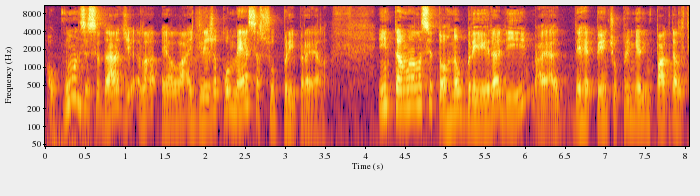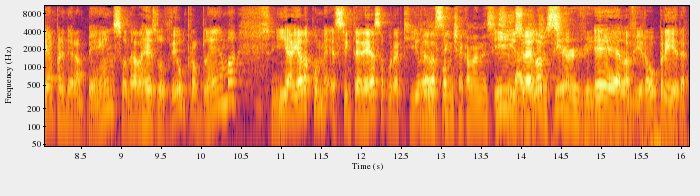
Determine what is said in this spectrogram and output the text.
alguma necessidade, ela, ela, a igreja começa a suprir para ela. Então ela se torna obreira ali, de repente o primeiro impacto dela tem a primeira benção, né? ela resolveu um problema Sim. e aí ela come, se interessa por aquilo. Ela, ela sente aquela necessidade Isso, ela de vira, servir. É, ela vira obreira,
